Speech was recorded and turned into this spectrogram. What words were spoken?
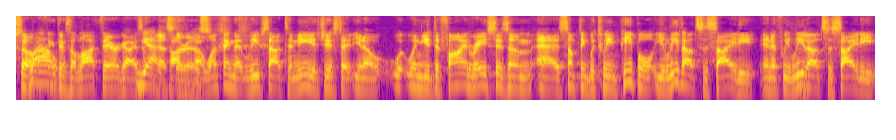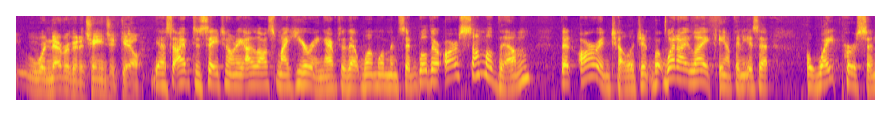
So I think there's a lot there, guys. that we Yes. can Yes, talk there about. is. One thing that leaps out to me is just that you know w- when you define racism as something between people, you leave out society, and if we leave out society, we're never going to change it, Gayle. Yes, I have to say, Tony, I lost my hearing after that one woman said, Well, there are some of them that are intelligent. But what I like, Anthony, is that a white person,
